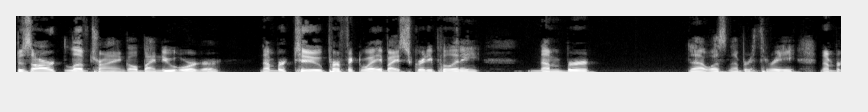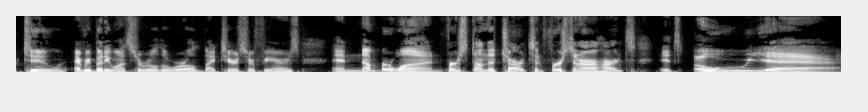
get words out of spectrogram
Bizarre Love Triangle by New Order. Number two, Perfect Way by Scritti Politti. Number that was number three. Number two, Everybody Wants to Rule the World by Tears for Fears. And number one, first on the charts and first in our hearts, it's Oh Yeah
